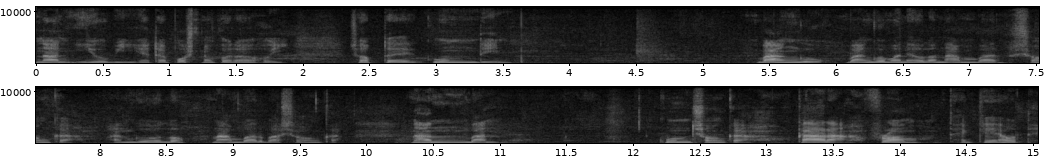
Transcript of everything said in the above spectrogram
নান ইউবি এটা প্রশ্ন করা হয় সপ্তাহের কোন দিন বাঙ্গো বাঙ্গো মানে হলো নাম্বার সংখ্যা বাঙ্গো হলো নাম্বার বা সংখ্যা। নানবান কোন সংখ্যা? কারা? ফ্রম থেকে হতে।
